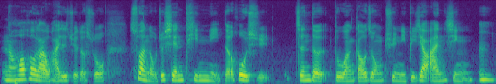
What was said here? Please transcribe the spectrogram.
然后后来我还是觉得说，算了，我就先听你的，或许真的读完高中去，你比较安心，嗯，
